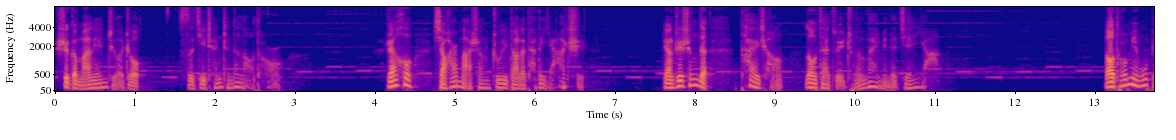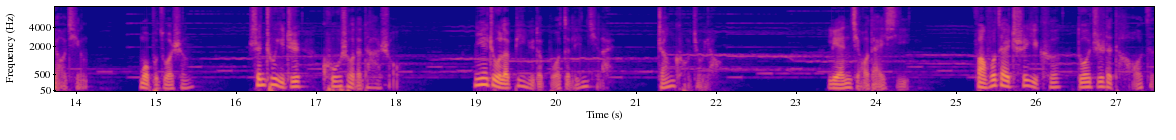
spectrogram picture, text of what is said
是个满脸褶皱、死气沉沉的老头。然后，小孩马上注意到了他的牙齿，两只生的太长，露在嘴唇外面的尖牙。老头面无表情，默不作声，伸出一只枯瘦的大手，捏住了婢女的脖子，拎起来，张口就咬，连嚼带吸，仿佛在吃一颗多汁的桃子。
